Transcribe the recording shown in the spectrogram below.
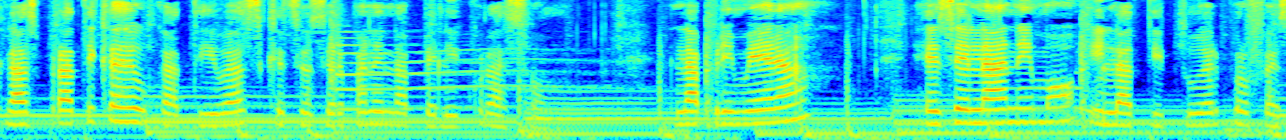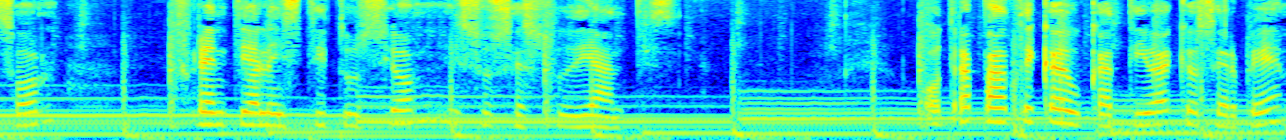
las prácticas educativas que se observan en la película son, la primera es el ánimo y la actitud del profesor frente a la institución y sus estudiantes. Otra práctica educativa que observé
